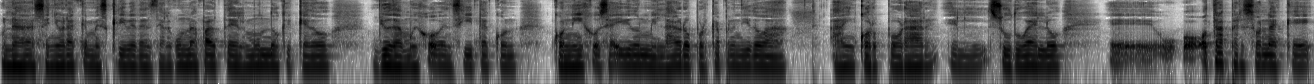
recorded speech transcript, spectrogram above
una señora que me escribe desde alguna parte del mundo que quedó viuda muy jovencita con, con hijos, ha vivido un milagro porque ha aprendido a, a incorporar el, su duelo. Eh, otra persona que,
